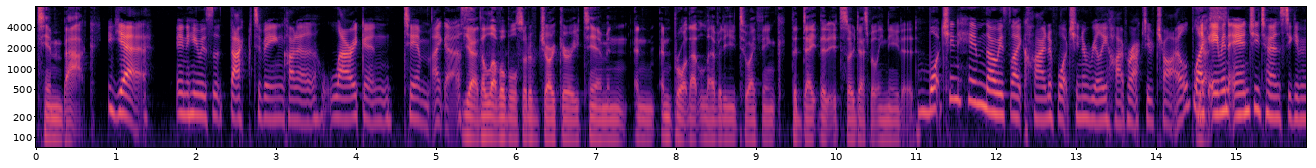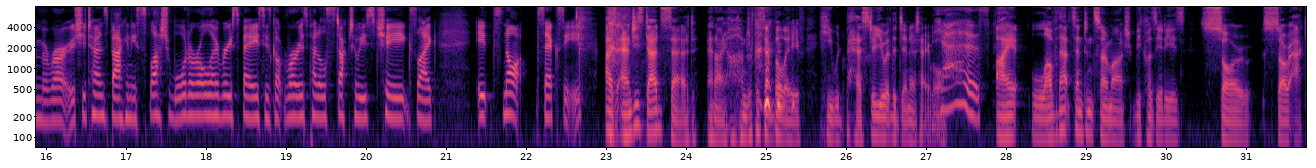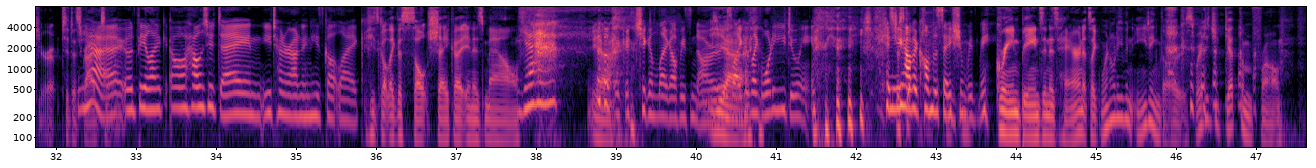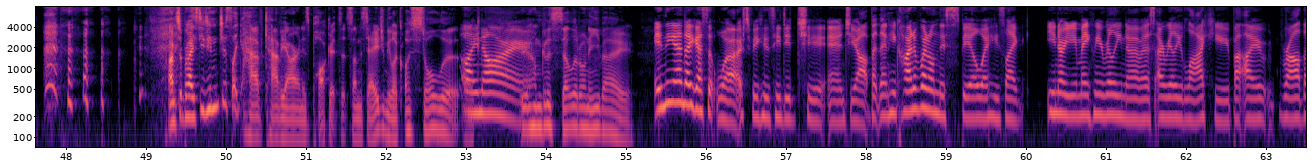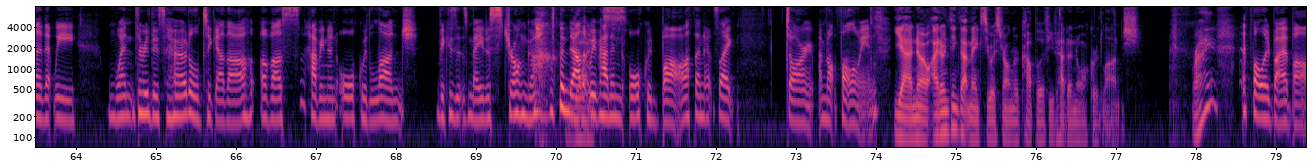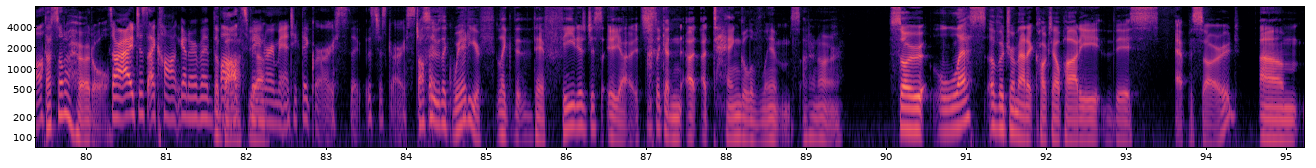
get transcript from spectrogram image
Tim back. Yeah. And he was back to being kind of larrikin Tim, I guess. Yeah, the lovable sort of jokery Tim, and and and brought that levity to I think the date that it so desperately needed. Watching him though is like kind of watching a really hyperactive child. Like Yes. even Angie turns to give him a rose. She turns back and he splashed water all over his face. He's got rose petals stuck to his cheeks. Like it's not sexy. As Angie's dad said, and I 100% believe, he would pester you at the dinner table. Yes. I love that sentence so much because it is so, so accurate to describe Yeah. Tim. It would be like, oh, how was your day? And you turn around and he's got like, He's got like the salt shaker in his mouth. yeah. Yeah. like a chicken leg off his nose. Yeah. Like it's like, what are you doing? Can you have got a conversation with me? green beans in his hair? And it's like, we're not even eating those. Where did you get them from? I'm surprised he didn't just like have caviar in his pockets at some stage and be like, I stole it. I know. "Yeah, I'm going to sell it on eBay. in the end, I guess it worked because he did cheer Angie up. But then he kind of went on this spiel where he's like, you know, you make me really nervous. I really like you, but I rather that we went through this hurdle together of us having an awkward lunch because it's made us stronger now that we've had an awkward bath. And it's like, don't, I'm not following. Yeah, no, I don't think that makes you a stronger couple if you've had an awkward lunch. Right? Followed by a bath. That's not a hurdle. Sorry, I just I can't get over The baths bath, being yeah. romantic. They're gross. It's just gross. Stop Also, it. like, where do your like the, their feet is just yeah, it's just like a, a, a tangle of limbs. I don't know. So less of a dramatic cocktail party this episode, um,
